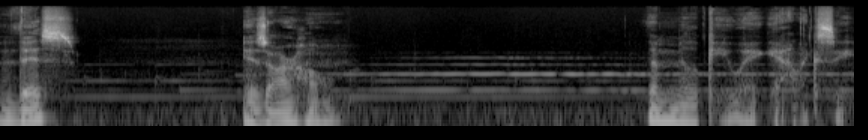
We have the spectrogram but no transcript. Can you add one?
This is our home, the Milky Way galaxy.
